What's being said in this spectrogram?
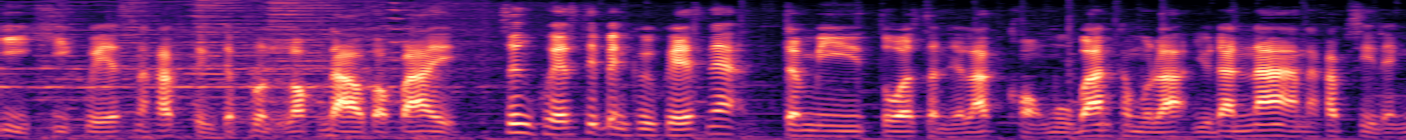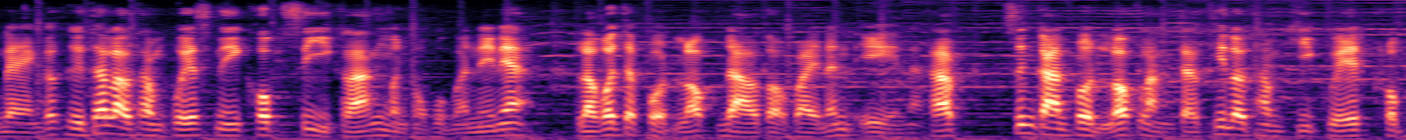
กี่ Key Quest นะครับ ถึงจะปลดล็อกดาวต่อไป ซึ่ง Quest ที่เป็น Key Quest เนี่ยจะมีตัวสัญลักษณ์ของหมู่บ้านคามุระอยู่ด้านหน้านะครับสีแดงๆ ก็คือถ้าเราทำ Quest นี้ครบ 4 ครั้งเหมือนของผมอันนี้เนี่ยเราก็จะปลดล็อกดาวต่อไปนั่นเองนะครับซึ่งการปลดล็อกหลังจากที่เราทำ Key Quest ครบ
